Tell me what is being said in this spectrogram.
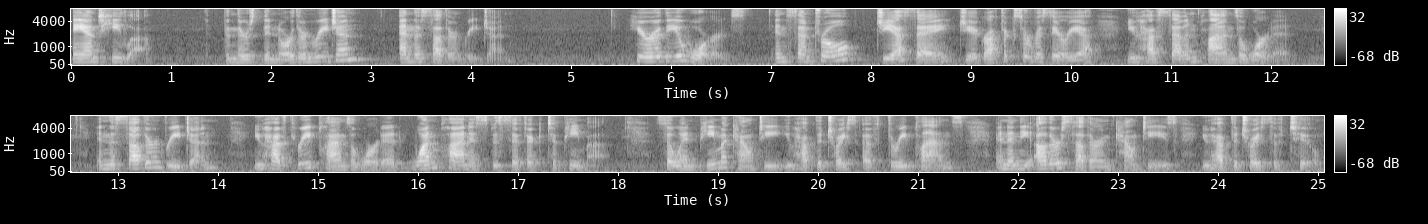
and Gila. Then there's the northern region and the southern region. Here are the awards. In Central GSA, Geographic Service Area, you have seven plans awarded. In the southern region, you have three plans awarded. One plan is specific to Pima. So in Pima County, you have the choice of three plans, and in the other southern counties, you have the choice of two.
